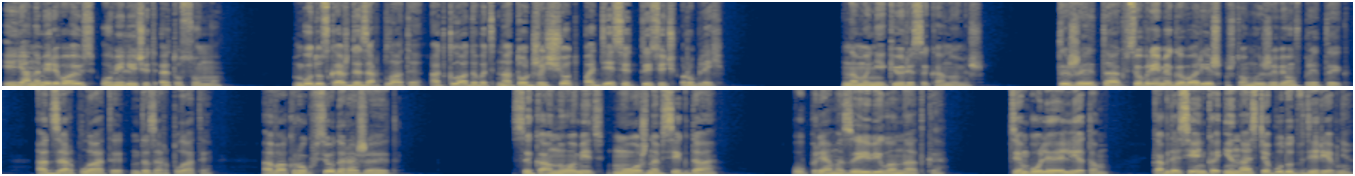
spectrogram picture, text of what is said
И я намереваюсь увеличить эту сумму. Буду с каждой зарплаты откладывать на тот же счет по 10 тысяч рублей. На маникюре сэкономишь. Ты же и так все время говоришь, что мы живем впритык. От зарплаты до зарплаты. А вокруг все дорожает. Сэкономить можно всегда, упрямо заявила Натка. Тем более летом, когда Сенька и Настя будут в деревне.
